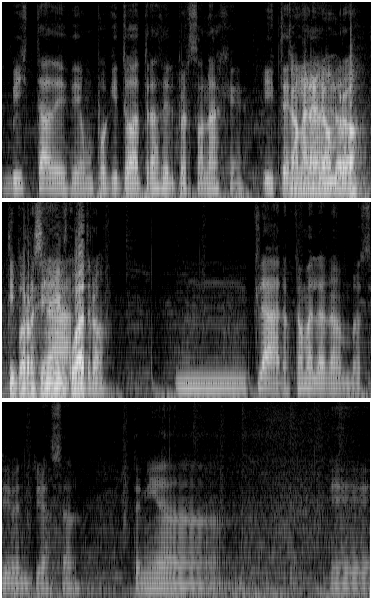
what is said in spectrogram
vista desde un poquito atrás del personaje. Y ¿Cámara al hombro? ¿Tipo Resident Evil 4? Mm, claro, cámara al hombro, sí, vendría a ser. Tenía. Eh,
